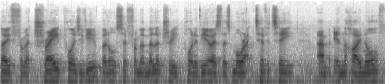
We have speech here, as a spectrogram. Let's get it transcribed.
both from a trade point of view but also from a military point of view, as there's more activity um, in the high north.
